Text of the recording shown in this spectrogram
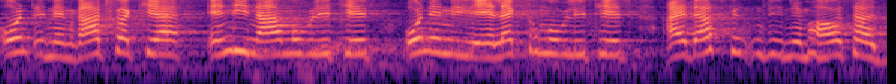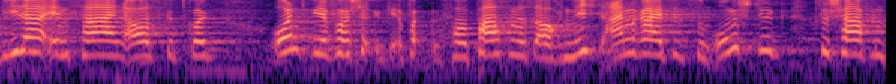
und in den Radverkehr, in die Nahmobilität und in die Elektromobilität. All das finden Sie in dem Haushalt wieder in Zahlen ausgedrückt. Und wir verpassen es auch nicht, Anreize zum Umstieg zu schaffen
